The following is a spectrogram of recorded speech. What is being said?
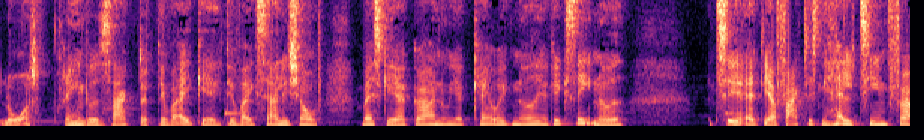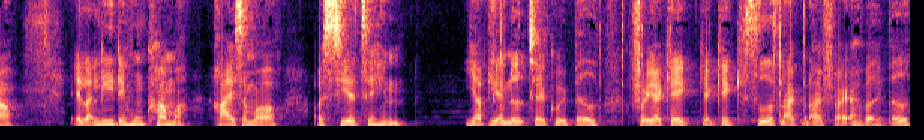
lort. Rent ud sagt, at det var, ikke, det var ikke særlig sjovt. Hvad skal jeg gøre nu? Jeg kan jo ikke noget. Jeg kan ikke se noget. Til at jeg faktisk en halv time før, eller lige det hun kommer, rejser mig op og siger til hende, jeg bliver nødt til at gå i bad, for jeg kan ikke, jeg kan ikke sidde og snakke med dig, før jeg har været i bad.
